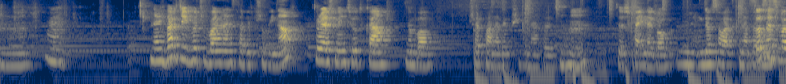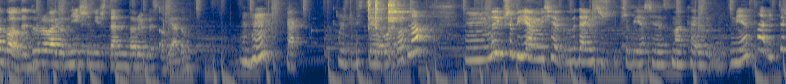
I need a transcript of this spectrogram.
Mm, Mm. Najbardziej wyczuwalna jest ta wieprzowina, która jest mięciutka, no bo przepana wieprzowina to jest mhm. coś fajnego mm, do sałatki na pewno. Sos jest łagodny, dużo łagodniejszy niż ten do ryby z obiadu. Mhm, tak, rzeczywiście łagodna. Mm, No i przebija mi się, wydaje mi się, że tu przebija się smak mięsa i też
